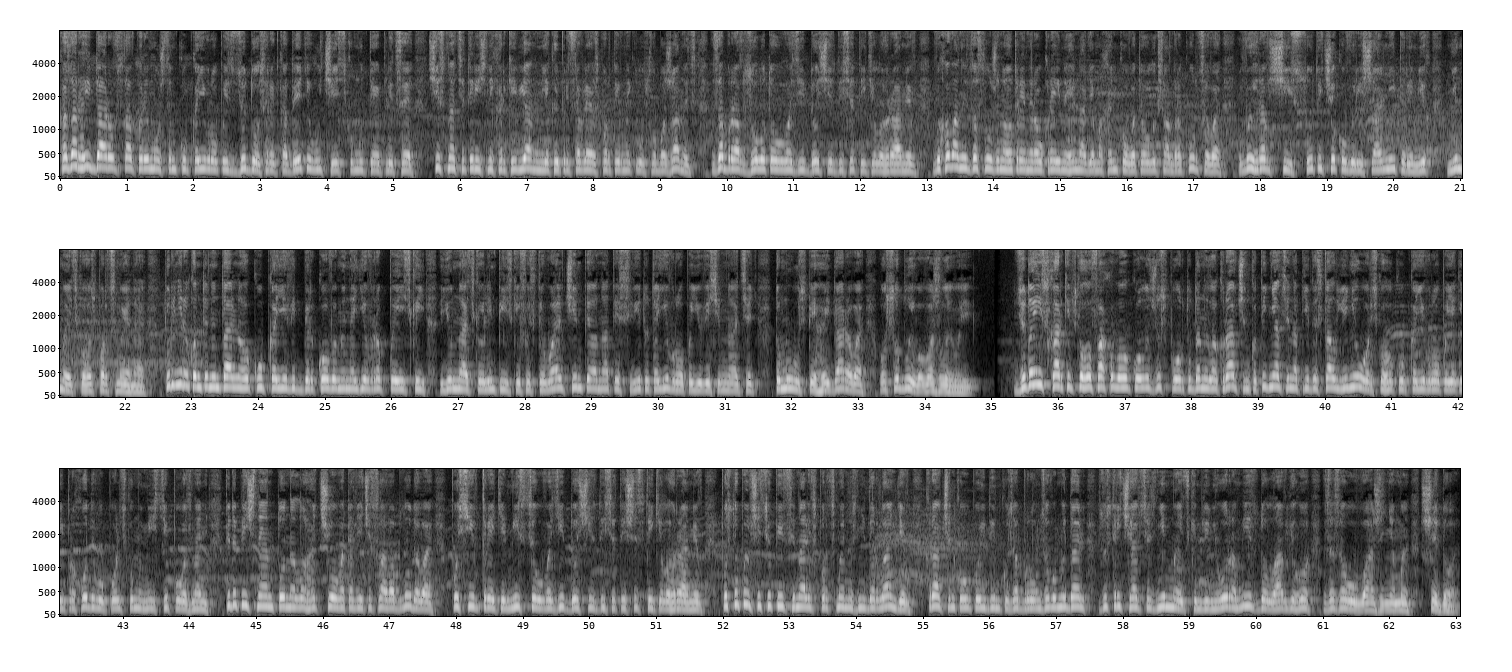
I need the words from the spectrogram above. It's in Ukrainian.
Хазар Гейдаров став переможцем Кубка Європи з дзюдо серед кадетів у чеському Тепліце. 16-річний харків'янин, який представляє спортивний клуб Слобожанець, забрав золото у вазі до 60 кілограмів. Вихованець заслуженого тренера України Геннадія Маханькова та Олександра Курцева виграв 6 сутичок у вирішальній переміг німецького спортсмена. Турніри континентального кубка є відбірковими на європейський юнацький олімпійський фестиваль, чемпіонати світу та Європи Ю-18. Тому успіх Гайдарова особливо важливий. Дзюдоїст Харківського фахового коледжу спорту Данило Кравченко піднявся на п'єдестал юніорського Кубка Європи, який проходив у польському місті Познань. Підопічний Антона Логачова та В'ячеслава Блудова посів третє місце у вазі до 66 кілограмів. Поступившись у півфіналі спортсмену з Нідерландів, Кравченко у поєдинку за бронзову медаль зустрічався з німецьким юніором і здолав його за зауваженнями Шидо.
